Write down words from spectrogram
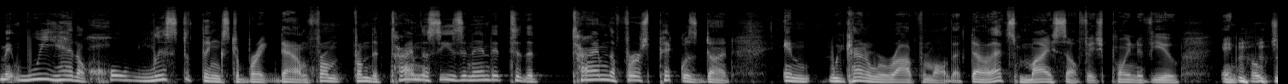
I mean, we had a whole list of things to break down from from the time the season ended to the time the first pick was done and we kind of were robbed from all that. Now that's my selfish point of view. And coach,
